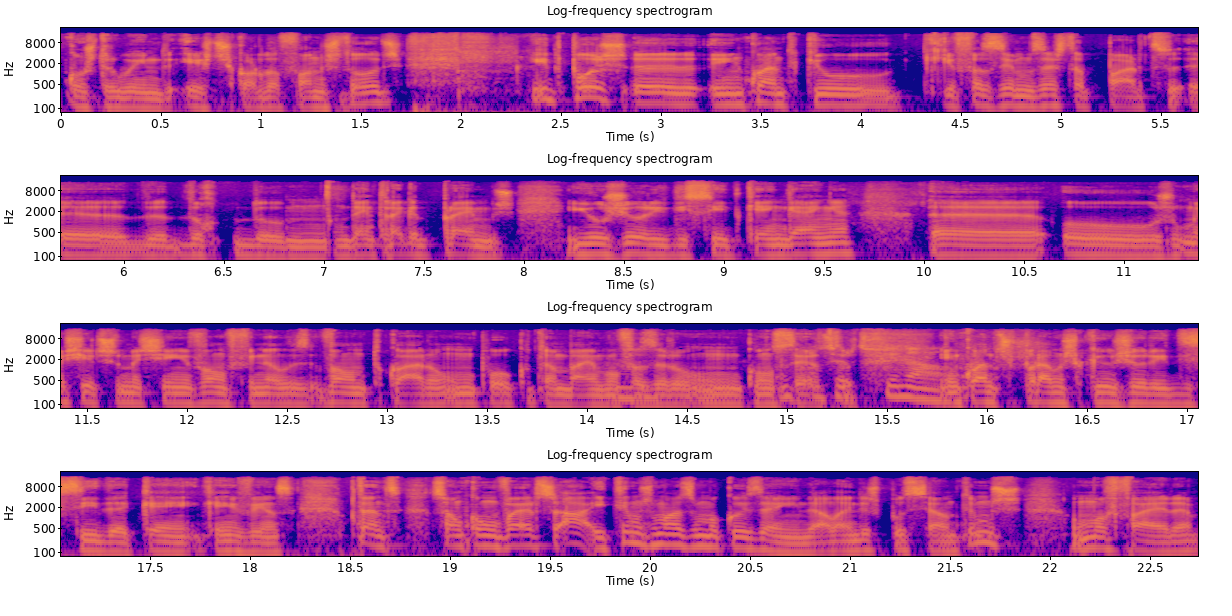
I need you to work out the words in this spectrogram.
construindo estes cordofones todos. E depois, eh, enquanto que, o, que fazemos esta parte eh, de, de, de, da entrega de prémios e o júri decide quem ganha, eh, os Machitos de Machine vão, vão tocar um pouco também também vão fazer um concerto, um concerto final. enquanto esperamos que o júri decida quem, quem vence. Portanto, são conversas. Ah, e temos mais uma coisa ainda, além da exposição. Temos uma feira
